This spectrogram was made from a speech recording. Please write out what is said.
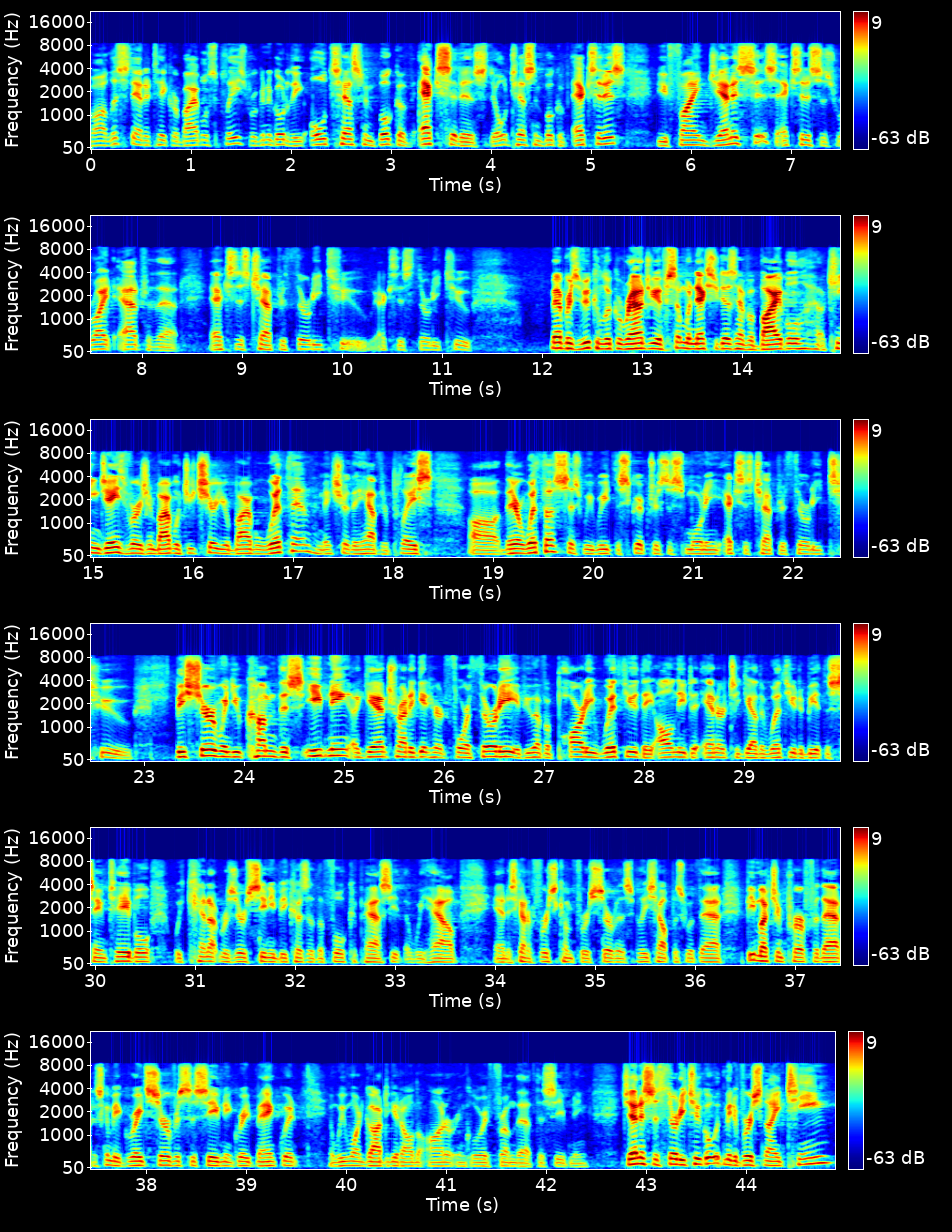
Well, let's stand and take our Bibles, please. We're going to go to the Old Testament book of Exodus. The Old Testament book of Exodus. You find Genesis. Exodus is right after that. Exodus chapter 32. Exodus 32. Members, if you can look around you, if someone next to you doesn't have a Bible, a King James Version Bible, would you share your Bible with them make sure they have their place uh, there with us as we read the scriptures this morning, Exodus chapter 32. Be sure when you come this evening, again, try to get here at 4:30. If you have a party with you, they all need to enter together with you to be at the same table. We cannot reserve seating because of the full capacity that we have, and it's kind of first come first service. Please help us with that. Be much in prayer for that. It's going to be a great service this evening, great banquet, and we want God to get all the honor and glory from that this evening. Genesis 32. Go with me to verse 19.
